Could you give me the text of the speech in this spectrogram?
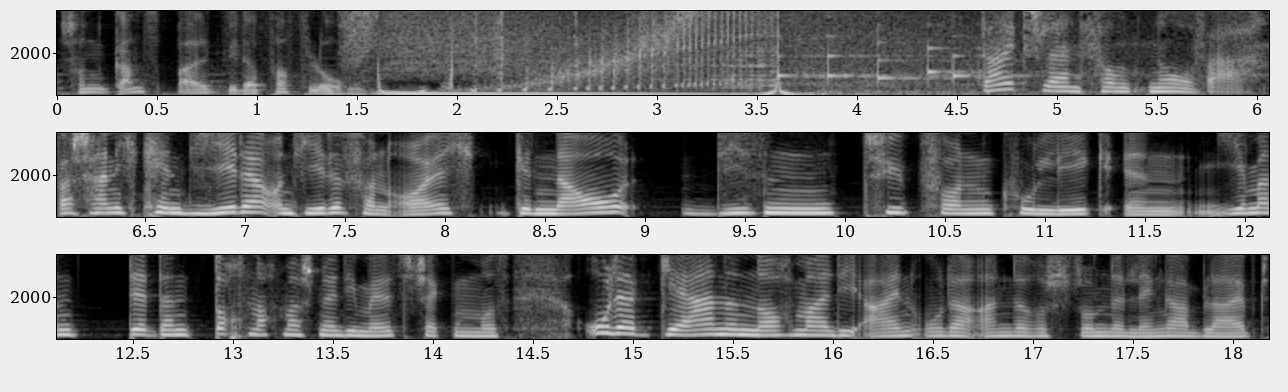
schon ganz bald wieder verflogen. Deutschlandfunk Nova. Wahrscheinlich kennt jeder und jede von euch genau diesen Typ von Kollegin. Jemand, der dann doch noch mal schnell die Mails checken muss oder gerne noch mal die ein oder andere Stunde länger bleibt.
